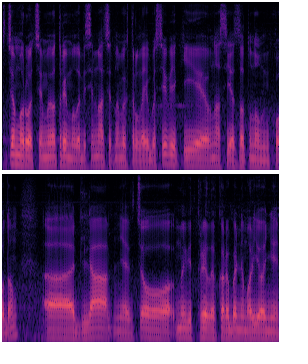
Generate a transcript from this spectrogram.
В цьому році ми отримали 18 нових тролейбусів, які у нас є з автономним ходом. Е, Для цього ми відкрили в корабельному районі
